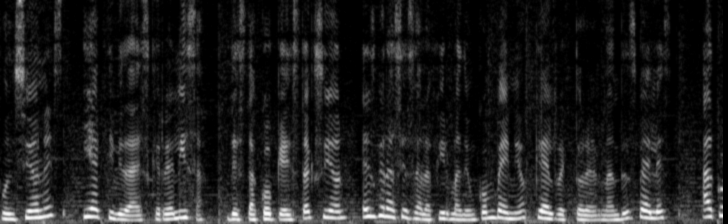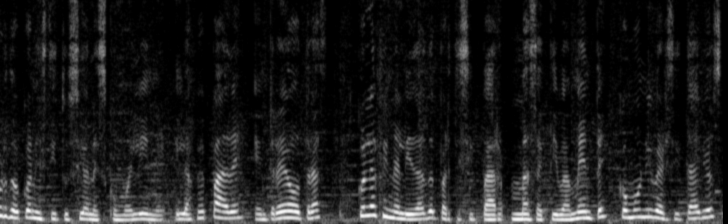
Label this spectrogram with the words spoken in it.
funciones y actividades que realiza. Destacó que esta acción es gracias a la firma de un convenio que el rector Hernández Vélez acordó con instituciones como el INE y la FEPADE, entre otras, con la finalidad de participar más activamente como universitarios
